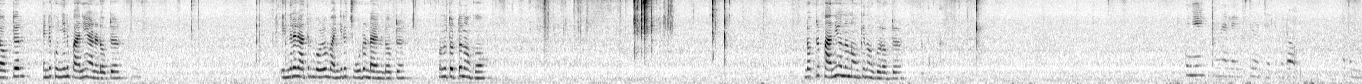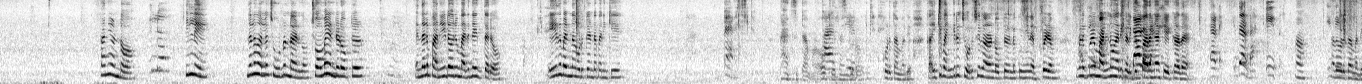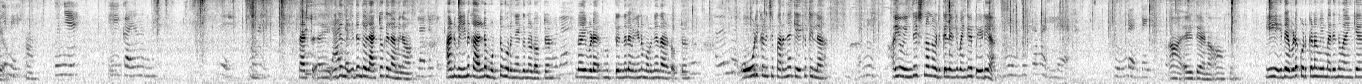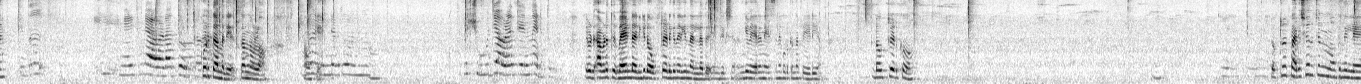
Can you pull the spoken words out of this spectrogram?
Doctor എന്റെ കുഞ്ഞിന് പനിയാണ് ഡോക്ടർ. ഇന്നലെ രാത്രി മുഴുവൻ ഭയങ്കര ചൂടുണ്ടായിരുന്നു ഡോക്ടർ. ഒന്ന് തൊട്ട് നോക്കൂ. ഡോക്ടർ പനി ഒന്ന് നോക്കി നോക്കൂ ഡോക്ടർ. കുഞ്ഞി ഇന്നലെ ഇത്തിരി വെച്ചിരുന്നു കേട്ടോ അതൊന്ന് പനിയുണ്ടോ ഇല്ല? ഇന്നലെ നല്ല ചൂടുണ്ടായിരുന്നു. ചുമയുണ്ട് ഡോക്ടർ. എന്നാലും പനിയുടെ ഒരു മരുന്ന് എഴുതി തരോ? ഏത് മരുന്നാണ് കൊടുക്കേണ്ട പനിക്ക്? Paracetamol. Okay thank you doctor കൊടുത്താൽ മതിയോ? കൈക്ക് ഭയങ്കര ചൊറിച്ചിലാണ് ഡോക്ടർ. എന്റെ കുഞ്ഞിന് എപ്പോഴും ഇവളെപ്പോഴും മണ്ണ് വാരി കളിക്കും. പറഞ്ഞാൽ കേൾക്കാതെ ആ അത് കൊടുത്താൽ മതിയോ? ആ കുഞ്ഞെ ഈ കൈ പാരസ് ഇത് ഇതെന്തോ ലാക്ടോ കലാമിനോ അതിന് വീണ് കാലിന്റെ മുട്ട് മുറിഞ്ഞേക്കുന്നു ഡോക്ടർ ഇതാ ഇവിടെ മുട്ട് ഇന്നലെ വീണ് മുറിഞ്ഞതാണ് ഡോക്ടർ ഓടിക്കളിച്ച് പറഞ്ഞാൽ കേൾക്കത്തില്ല അയ്യോ ഇഞ്ചക്ഷൻ ഒന്നും എടുക്കല്ല? എനിക്ക് ഭയങ്കര പേടിയാ. ആ എഴുതണോ ഓക്കെ. ഈ ഇത് എവിടെ കൊടുക്കണം ഈ മരുന്ന് വാങ്ങിക്കാൻ? അവിടെ കൊടുത്താൽ മതി തന്നോളോ. ഓക്കെ. ഇവിടെ അവിടെ വേണ്ട എനിക്ക് ഡോക്ടറെ എടുക്കുന്ന എനിക്ക് നല്ലത് ഇഞ്ചെക്ഷൻ എനിക്ക് വേറെ നേഴ്സിനെ കൊടുക്കുന്ന പേടിയാണ് ഡോക്ടർ എടുക്കുമോ ഡോക്ടർ പരിശോധിച്ചൊന്നും നോക്കുന്നില്ലേ?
